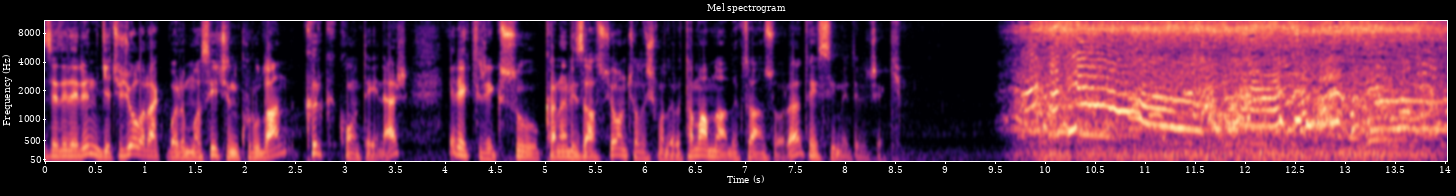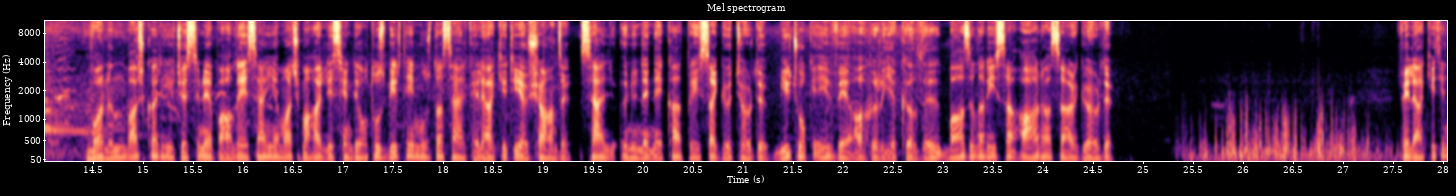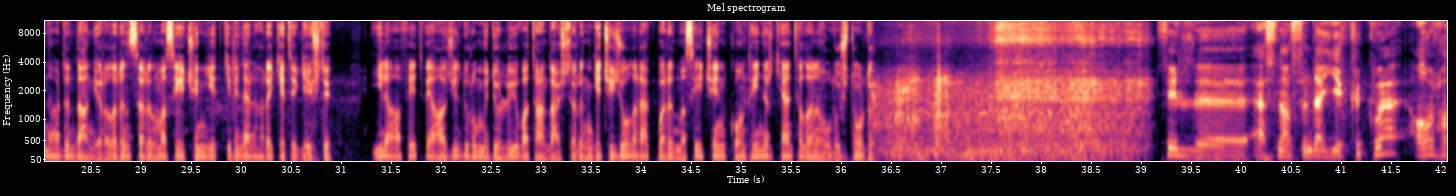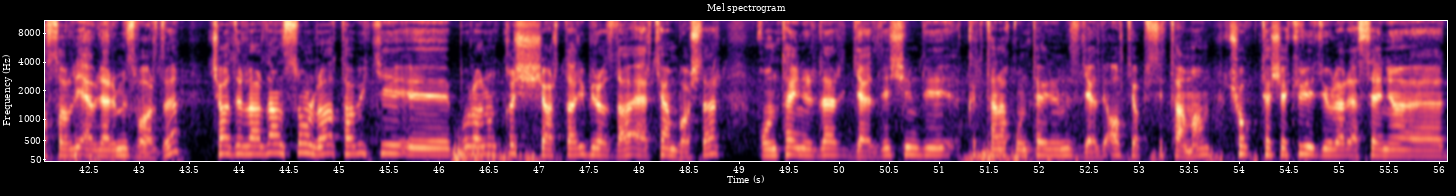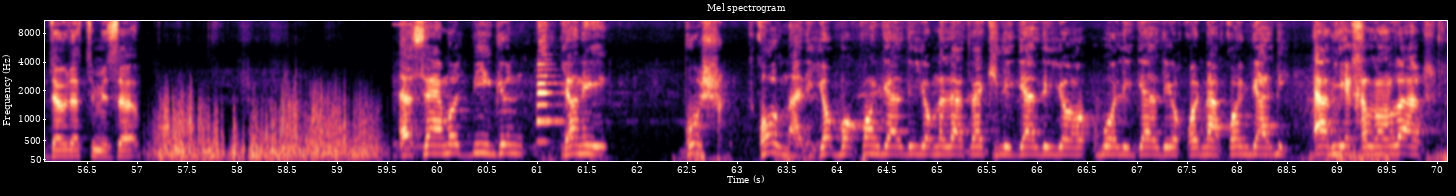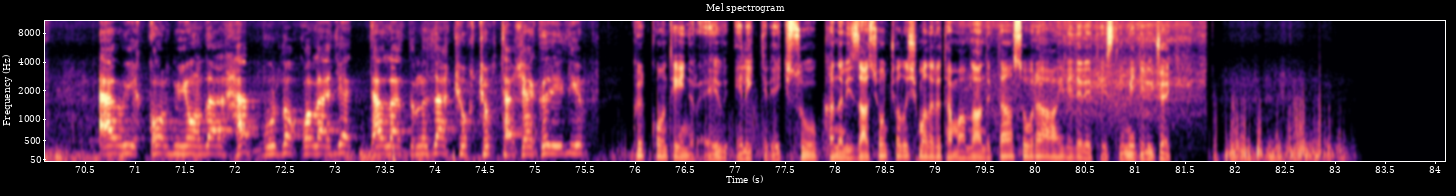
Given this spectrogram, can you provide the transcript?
Zedelerin geçici olarak barınması için kurulan 40 konteyner elektrik, su, kanalizasyon çalışmaları tamamlandıktan sonra teslim edilecek. Van'ın Başkale ilçesine bağlı Esenyamaç mahallesinde 31 Temmuz'da sel felaketi yaşandı. Sel önüne ne kattıysa götürdü. Birçok ev ve ahır yıkıldı, bazıları ise ağır hasar gördü. Felaketin ardından yaraların sarılması için yetkililer harekete geçti. İl Afet ve Acil Durum Müdürlüğü vatandaşların geçici olarak barınması için konteyner kent alanı oluşturdu. Sel e, esnasında yıkık ve ağır hasarlı evlerimiz vardı. Çadırlardan sonra tabii ki e, buranın kış şartları biraz daha erken başlar. Konteynerler geldi. Şimdi 40 tane konteynerimiz geldi. Altyapısı tamam. Çok teşekkür ediyorlar Esenya e, devletimize. Esenimiz bir gün yani boş olmadı. Ya bakan geldi, ya milletvekili geldi, ya vali geldi, ya kaymakam geldi. Ev yıkılanlar, ev yıkılmayanlar hep burada kalacak. Devletimize çok çok teşekkür ediyorum. 40 konteyner ev, elektrik, su, kanalizasyon çalışmaları tamamlandıktan sonra ailelere teslim edilecek.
